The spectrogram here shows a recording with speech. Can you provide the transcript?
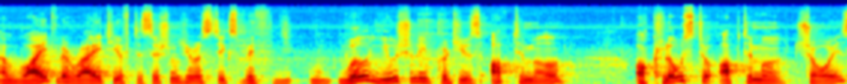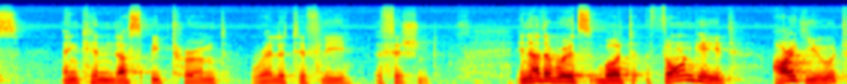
a wide variety of decision heuristics with, will usually produce optimal or close to optimal choice and can thus be termed relatively efficient. In other words, what Thorngate argued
